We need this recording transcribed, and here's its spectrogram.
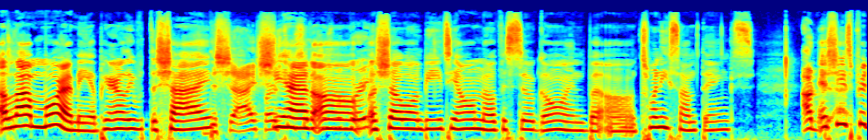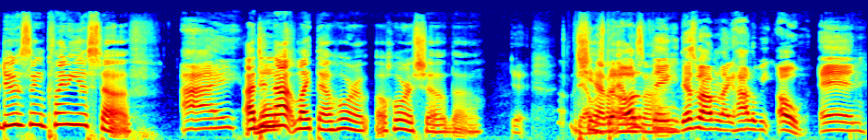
a lot more. I mean, apparently with the Chi, the Chi. First she had um a show on BET. I don't know if it's still going, but um twenty somethings, I, and she's producing plenty of stuff. I I did not like that horror a horror show though. Yeah. she That was had the on other Amazon. thing. That's why I'm like, how do we? Oh, and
